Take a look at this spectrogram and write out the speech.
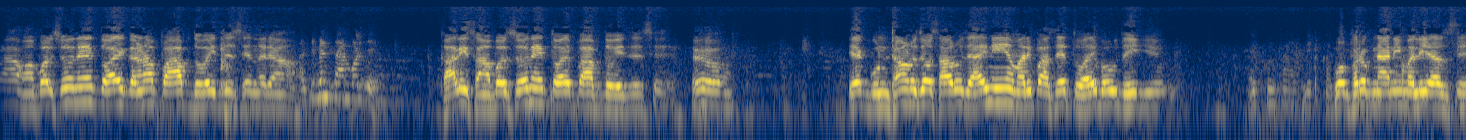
સાંભળશો ને તોય ઘણા પાપ ધોઈ જશે નર્યા ખાલી સાંભળશો ને તોય પાપ ધોઈ જશે. એક ગુંઠાણું જો સારું જાય નહીં અમારી પાસે તોય બહુ થઈ ગયું. કોઈ ફરક નાની મળી આવશે.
